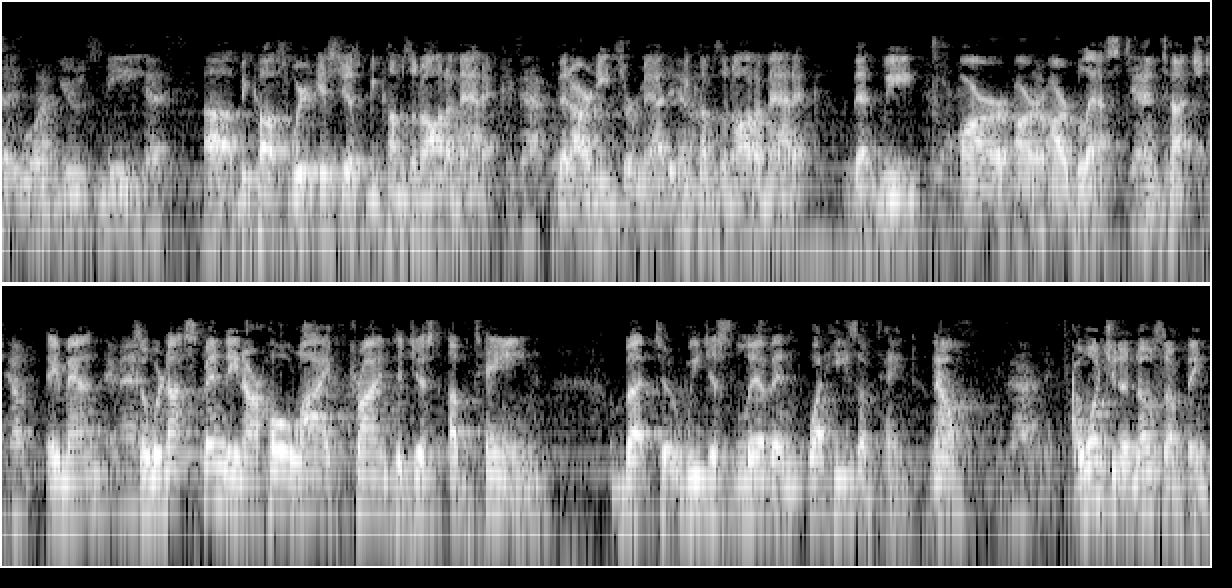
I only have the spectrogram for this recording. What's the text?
say, Lord, use me. Yes uh, because we're, it just becomes an automatic exactly. that our needs are met. It yeah. becomes an automatic that we yeah. are are are blessed yeah. and touched. Yep. Amen? Amen. So we're not spending our whole life trying to just obtain, but we just live in what He's obtained. Now, exactly. I want you to know something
